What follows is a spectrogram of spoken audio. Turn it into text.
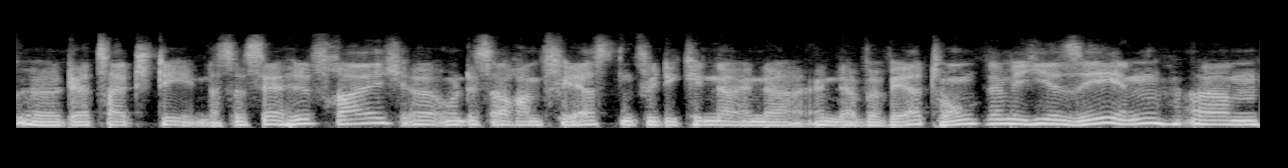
äh, äh derzeit stehen. Das ist sehr hilfreich äh, und ist auch am fairsten für die Kinder in der, in der Bewertung. Wenn wir hier sehen, ähm,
